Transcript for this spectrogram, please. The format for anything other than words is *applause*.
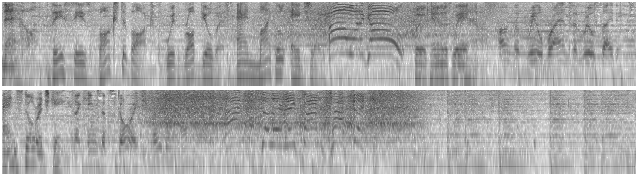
Now, this is Box to Box with Rob Gilbert and Michael Edgley. Oh, what a goal! For Chemist Warehouse. Home of real brands and real savings. And Storage King. The kings of storage, moving and moving. Absolutely fantastic!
